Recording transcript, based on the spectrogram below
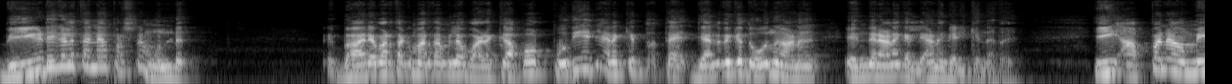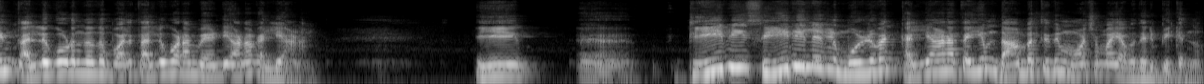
വീടുകളിൽ തന്നെ പ്രശ്നമുണ്ട്. ഭാര്യ ഭർത്താക്കന്മാർ തമ്മിൽ വഴക്ക്. അപ്പോൾ പുതിയ ജനക്ക് ജനതയ്ക്ക് തോന്നുകയാണ് എന്തിനാണ് കല്യാണം കഴിക്കുന്നത്? ഈ അപ്പനും അമ്മയും തല്ലുകൂടുന്നത് പോലെ തല്ലുകൂടാൻ വേണ്ടിയാണോ കല്യാണം? ഈ ടി വി സീരിയലുകൾ മുഴുവൻ കല്യാണത്തെയും ദാമ്പത്യത്തെയും മോശമായി അവതരിപ്പിക്കുന്നു.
